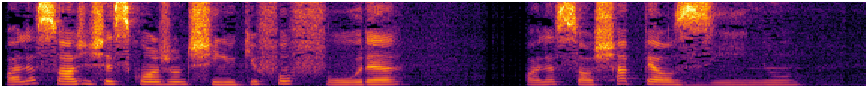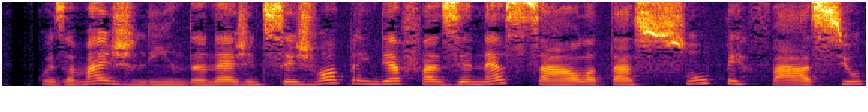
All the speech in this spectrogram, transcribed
Olha só, gente, esse conjuntinho, que fofura. Olha só, chapéuzinho. Coisa mais linda, né, gente? Vocês vão aprender a fazer nessa aula, tá super fácil.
